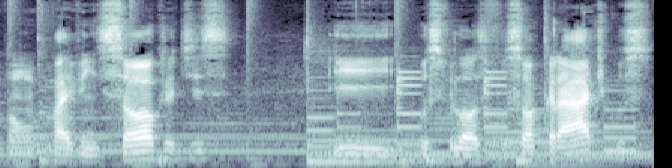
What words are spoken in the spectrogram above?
vão, vai vir Sócrates e os filósofos socráticos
